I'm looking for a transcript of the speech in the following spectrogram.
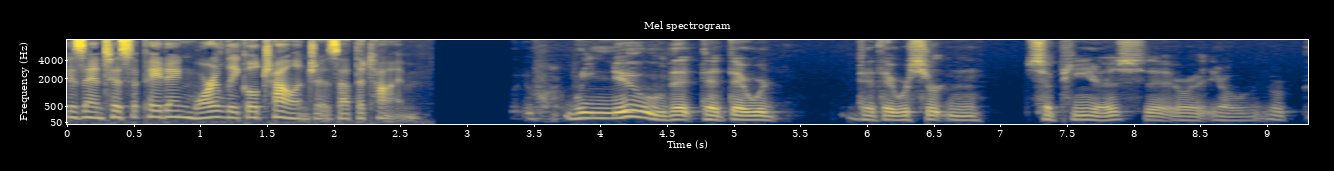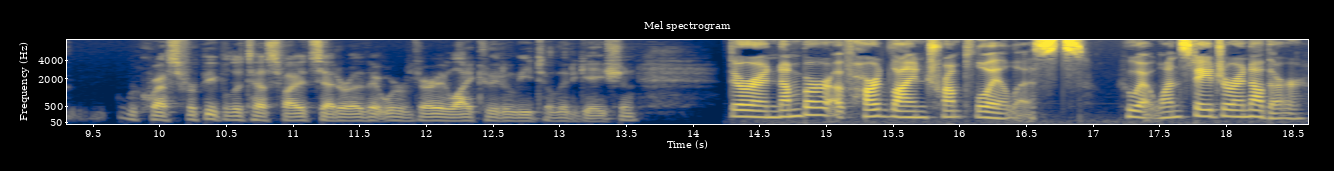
is anticipating more legal challenges at the time. We knew that that there were that there were certain subpoenas or you know requests for people to testify, et cetera, that were very likely to lead to litigation. There are a number of hardline Trump loyalists who, at one stage or another,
